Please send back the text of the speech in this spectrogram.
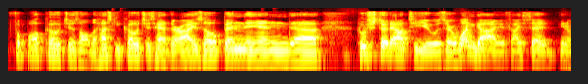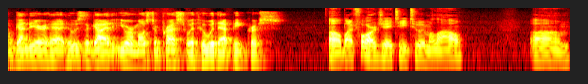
football coaches, all the Husky coaches had their eyes open and, uh, who stood out to you? Is there one guy, if I said, you know, gun to your head, who's the guy that you were most impressed with? Who would that be, Chris? Oh, by far, JT Tuimoloau. Um,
